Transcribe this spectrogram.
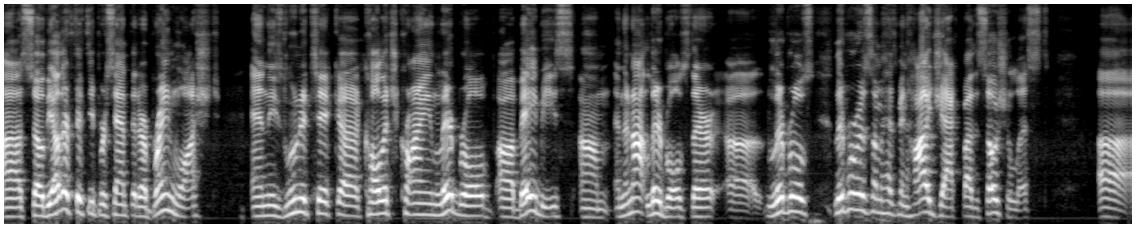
Uh, so the other 50% that are brainwashed and these lunatic uh, college crying liberal uh, babies um, and they're not liberals they're uh, liberals liberalism has been hijacked by the socialists uh,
